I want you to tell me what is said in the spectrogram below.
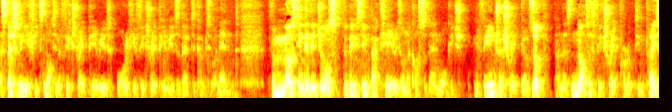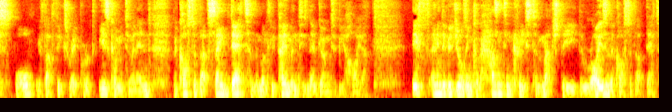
especially if it's not in a fixed rate period or if your fixed rate period is about to come to an end. For most individuals, the biggest impact here is on the cost of their mortgage. If the interest rate goes up and there's not a fixed rate product in place, or if that fixed rate product is coming to an end, the cost of that same debt and the monthly payment is now going to be higher if an individual's income hasn't increased to match the, the rise in the cost of that debt,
